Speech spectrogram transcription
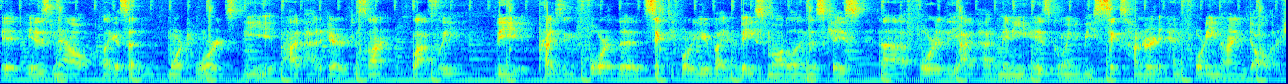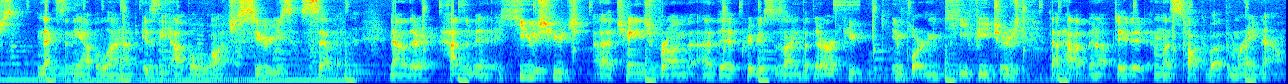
it is now, like I said, more towards the iPad Air design. Lastly, the pricing for the 64 gigabyte base model in this case uh, for the iPad mini is going to be $649. Next in the Apple lineup is the Apple Watch Series 7. Now there hasn't been a huge, huge uh, change from uh, the previous design, but there are a few important key features that have been updated and let's talk about them right now.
